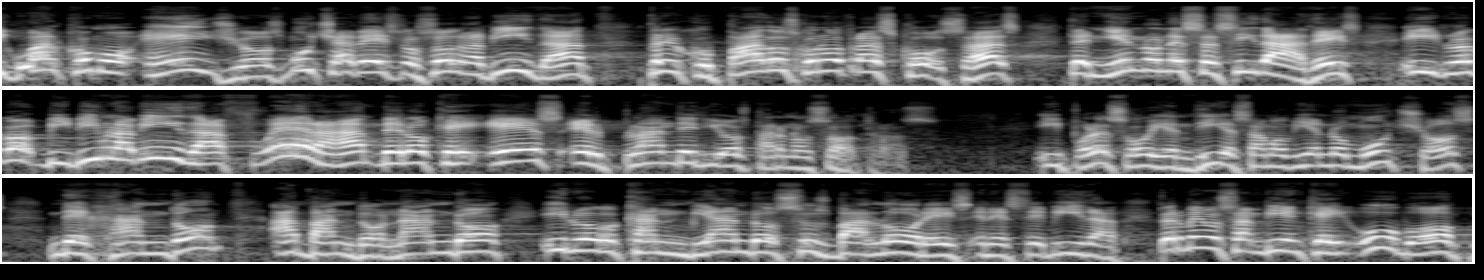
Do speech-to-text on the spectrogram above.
igual como ellos, muchas veces nosotros la vida, preocupados con otras cosas, teniendo necesidades y luego vivimos la vida fuera de lo que es el plan de Dios para nosotros. Y por eso hoy en día estamos viendo muchos dejando, abandonando y luego cambiando sus valores en esta vida. Pero vemos también que hubo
